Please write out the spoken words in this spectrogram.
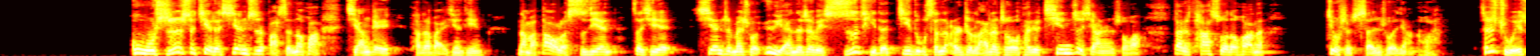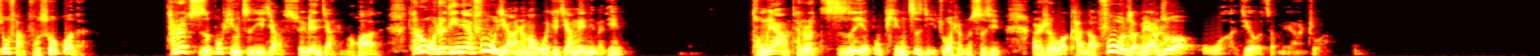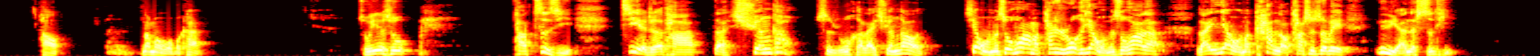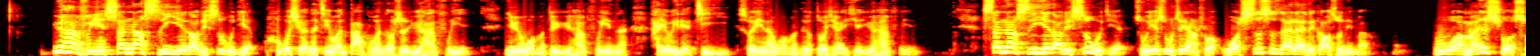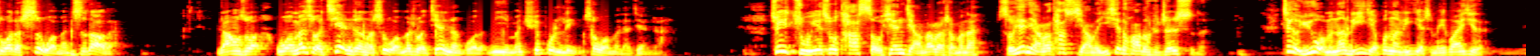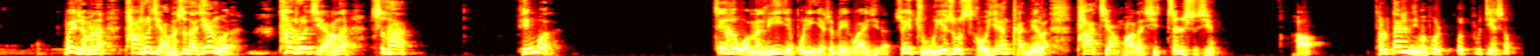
古时是借着先知把神的话讲给他的百姓听，那么到了时间，这些先知们所预言的这位实体的基督神的儿子来了之后，他就亲自向人说话。但是他说的话呢，就是神所讲的话，这是主耶稣反复说过的。他说：“子不凭自己讲，随便讲什么话的。他说：我是听见父讲什么，我就讲给你们听。同样，他说子也不凭自己做什么事情，而是我看到父怎么样做，我就怎么样做。好，那么我们看主耶稣他自己借着他的宣告是如何来宣告的，向我们说话吗？他是如何向我们说话的？来让我们看到他是这位预言的实体。”约翰福音三章十一节到第十五节，我选的经文大部分都是约翰福音，因为我们对约翰福音呢还有一点记忆，所以呢我们就多选一些约翰福音。三章十一节到第十五节，主耶稣这样说：“我实实在在的告诉你们，我们所说的是我们知道的，然后说我们所见证的是我们所见证过的，你们却不领受我们的见证。”所以主耶稣他首先讲到了什么呢？首先讲到他讲的一切的话都是真实的，这个与我们能理解不能理解是没关系的。为什么呢？他所讲的是他见过的，他所讲的是他听过的，这和我们理解不理解是没关系的。所以主耶稣首先肯定了他讲话的真实性。好，他说：“但是你们不不不接受。”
